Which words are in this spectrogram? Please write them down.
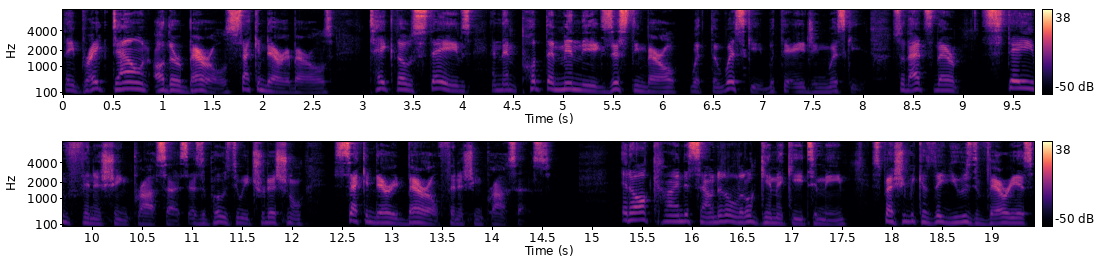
they break down other barrels, secondary barrels, take those staves and then put them in the existing barrel with the whiskey, with the aging whiskey. So that's their stave finishing process as opposed to a traditional secondary barrel finishing process. It all kind of sounded a little gimmicky to me, especially because they used various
